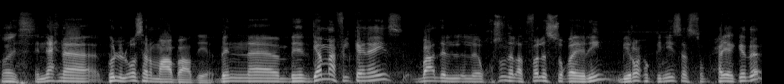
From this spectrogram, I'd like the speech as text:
كويس. إن إحنا كل الأسر مع بعضيها بن آه، بنتجمع في الكنايس بعض خصوصا الأطفال الصغيرين بيروحوا الكنيسة الصبحية كده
